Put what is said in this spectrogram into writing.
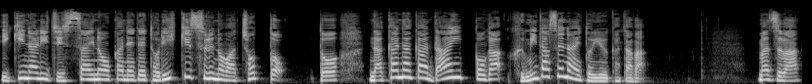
いきなり実際のお金で取引するのはちょっと、となかなか第一歩が踏み出せないという方は、まずは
